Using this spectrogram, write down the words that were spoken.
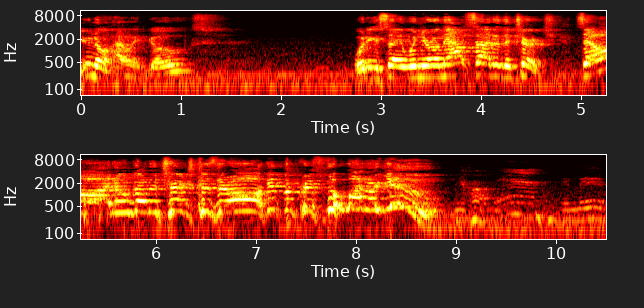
You know how it goes. What do you say when you're on the outside of the church? Say, oh, I don't go to church because they're all hypocrites. Well, what are you? Amen.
